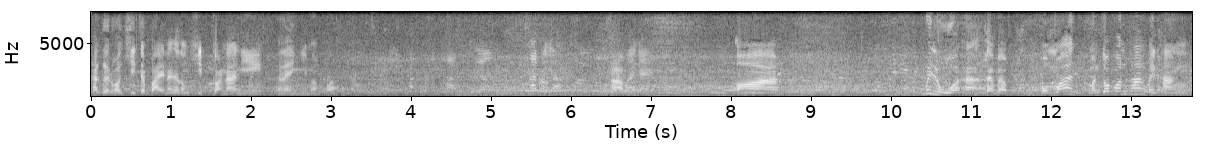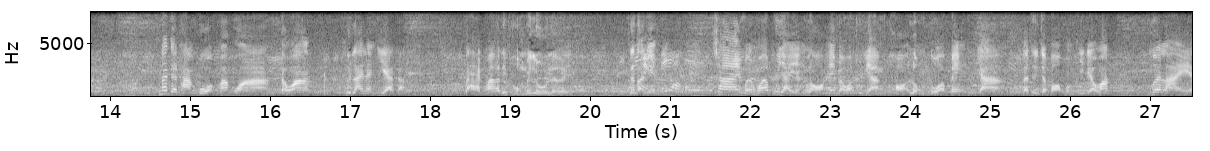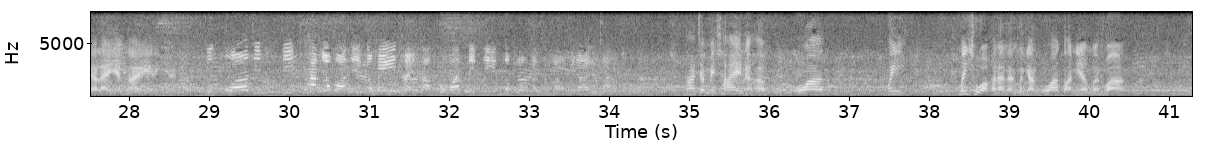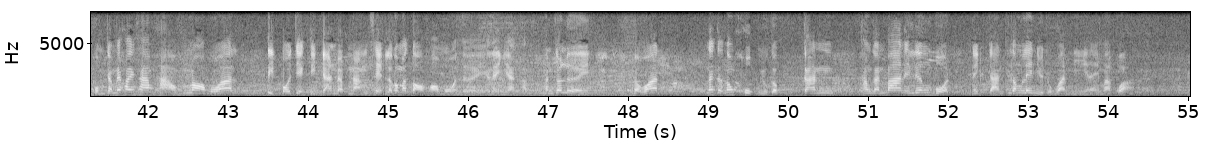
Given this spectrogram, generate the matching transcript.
ถ้าเกิดว่าคิดจะไปน่าจะต้องคิดก่อนหน้านี้อะไรอย่างงี้มากกว่า ถามเรื่องชาติยาครับ ว่าไงอ่าไม่รู้อะฮะ แต่แบบผมว่ามันก็ค่อนข้างไปทาง น่าจะทางบวกมากกว่า แต่ว่า คือรายละเอียดอะแปลกมากที่ผมไม่รู้เลย คือตอนนี้ไม่บอกเลยใช่เหมือนว่าผู้ใหญ่ยังรอให้แบบว่าทุกอย่างเคาะลงตัวเป๊ะทุกอย่าง แล้วถึงจะบอกผมทีเดียวว่า เมื่อไหร่อะไรยังไงอะไรอย่างเงี้ยครับคือตัวที่ที่ทางละครเองก็ไม่ถ่ายทำเพราะว่าติดที่ตกลงกับทางเราไม่ได้หรือเปล่าน่าจะไม่ใช่นะครับ เพราะว่าไม่ไม่ชัวร์ขนาดนั้นเหมือนกันเพราะว่าตอนนี้เหมือนว่า ผมจะไม่ค่อยทราบข่าวข้างนอกเพราะว่า ติดโปรเจกต์ติดการแบบหนังเสร็จแล้วก็มาต่อฮอร์โมนเลยอะไรเงี้ยครับมันก็เลยแบบว่าน่าจะต้องขลุกอยู่กับการทำการบ้านในเรื่องบทในการที่ต้องเล่นอยู่ทุกวันนี้อะไรมากกว่า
